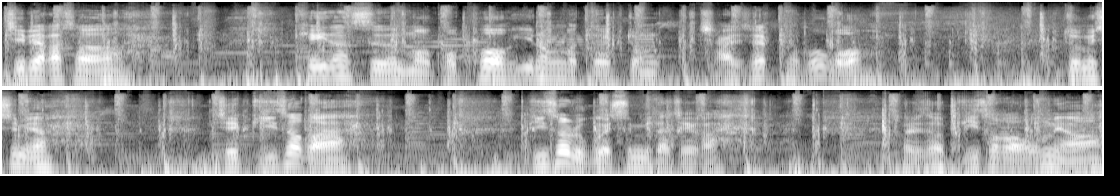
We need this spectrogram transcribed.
집에 가서 케이던스, 뭐 보폭 이런 것들 좀 잘 살펴보고 좀 있으면 제 비서가 비서를 구했습니다. 제가 그래서 비서가 오면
